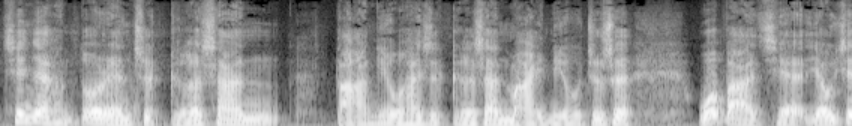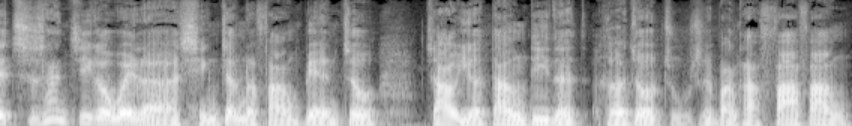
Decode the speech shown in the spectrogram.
现在很多人是隔山打牛还是隔山买牛，就是我把钱有一些慈善机构为了行政的方便，就找一个当地的合作组织帮他发放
